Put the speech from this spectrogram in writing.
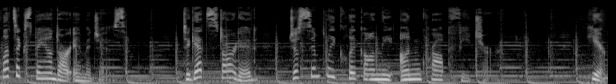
let's expand our images. To get started, just simply click on the Uncrop feature. Here,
